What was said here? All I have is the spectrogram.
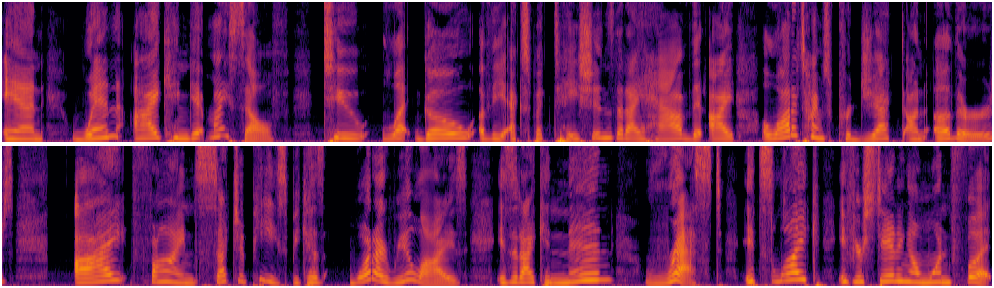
And when I can get myself to let go of the expectations that I have that I a lot of times project on others, I find such a peace because what I realize is that I can then rest. It's like if you're standing on one foot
